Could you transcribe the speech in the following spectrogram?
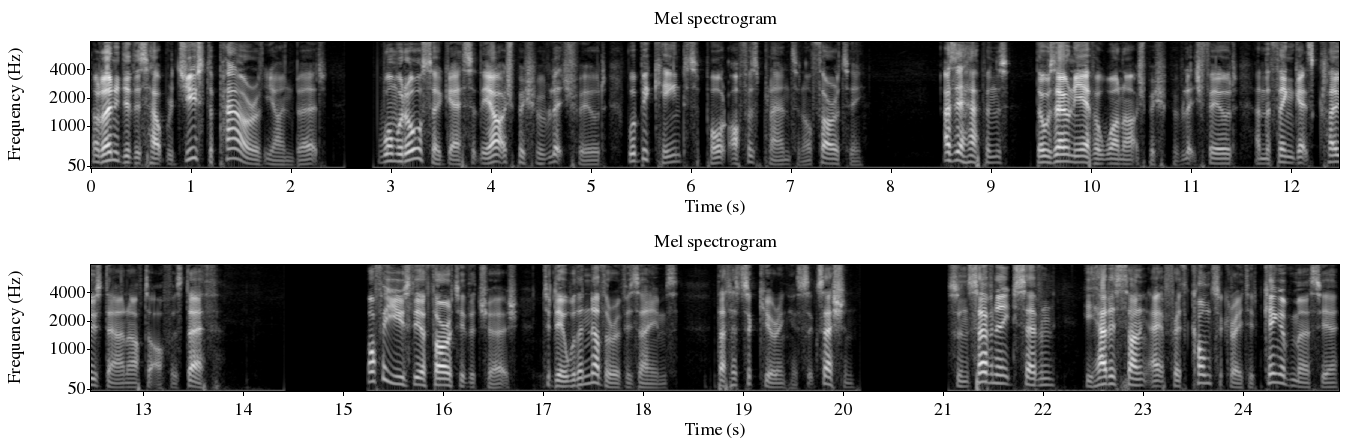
Not only did this help reduce the power of Eanbert, but one would also guess that the Archbishop of Lichfield would be keen to support Offa's plans and authority. As it happens, there was only ever one Archbishop of Lichfield, and the thing gets closed down after Offa's death. Offa used the authority of the church to deal with another of his aims, that of securing his succession. So in 787 he had his son Ecgfrith consecrated King of Mercia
